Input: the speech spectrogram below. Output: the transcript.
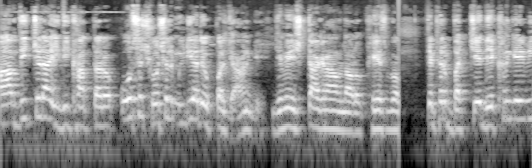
ਆਪਦੀ ਚੜ੍ਹਾਈ ਦੀ ਖਾਤਰ ਉਸ ਸੋਸ਼ਲ ਮੀਡੀਆ ਦੇ ਉੱਪਰ ਜਾਣਗੇ। ਜਿਵੇਂ ਇੰਸਟਾਗ੍ਰam ਲਾ ਲਓ ਫੇਸਬੁੱਕ ਤੇ ਫਿਰ ਬੱਚੇ ਦੇਖਣਗੇ ਵੀ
